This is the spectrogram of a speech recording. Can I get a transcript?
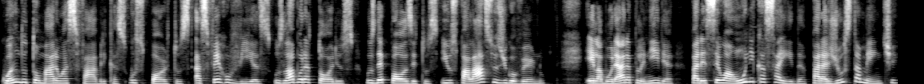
quando tomaram as fábricas, os portos, as ferrovias, os laboratórios, os depósitos e os palácios de governo, elaborar a planilha pareceu a única saída para justamente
